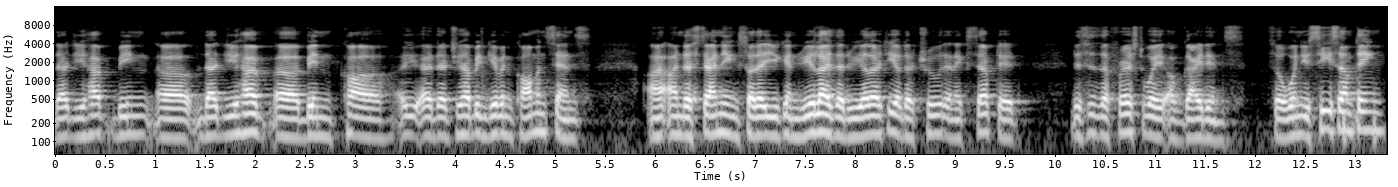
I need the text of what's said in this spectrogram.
that you have been uh, that you have uh, been that you have been given common sense uh, understanding so that you can realize the reality of the truth and accept it, this is the first way of guidance. So when you see something,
